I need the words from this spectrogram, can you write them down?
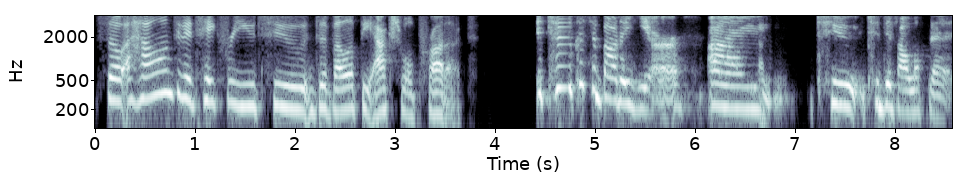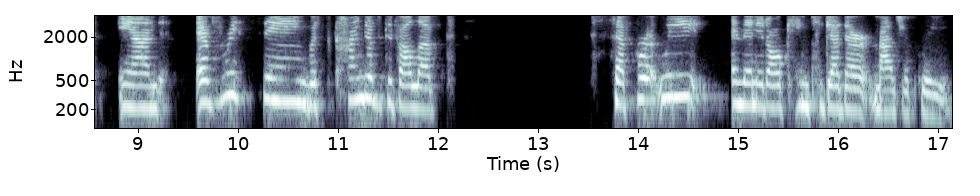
So, how long did it take for you to develop the actual product? it took us about a year um, to to develop it, and everything was kind of developed separately, and then it all came together magically.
